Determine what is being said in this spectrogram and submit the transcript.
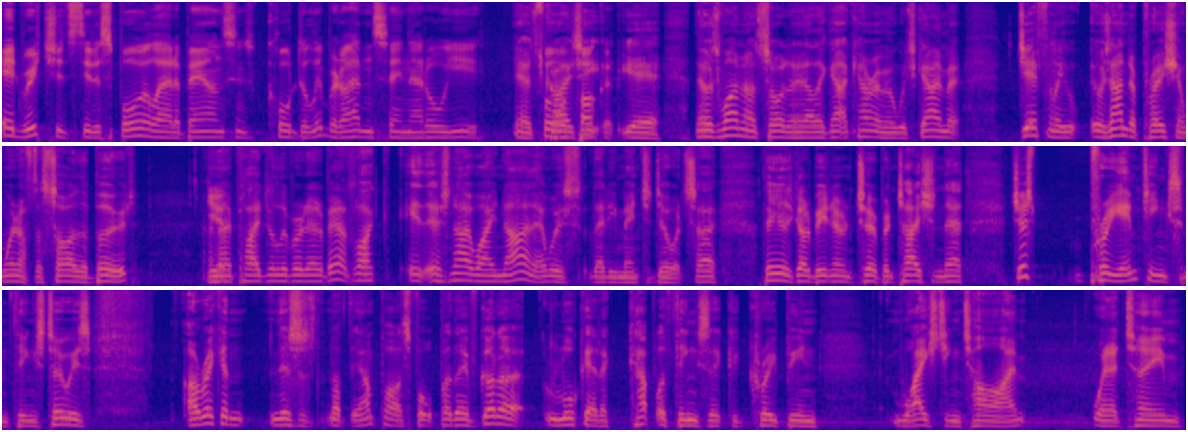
Ed Richards did a spoil out of bounds and called deliberate. I hadn't seen that all year. Yeah, it's Forward crazy. pocket. Yeah, there was one I saw the other game. I can't remember which game. But definitely, it was under pressure and went off the side of the boot, and Yep. they played deliberate out of bounds. Like it, there's no way knowing that was that he meant to do it. So I think there's got to be an interpretation that just preempting some things too is. I reckon this is not the umpire's fault, but they've got to look at a couple of things that could creep in, wasting time when a team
